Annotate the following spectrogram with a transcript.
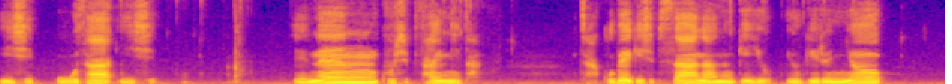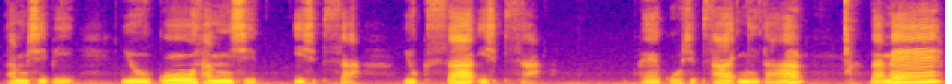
20, 5, 4, 20. 얘는 94입니다. 자, 924 나누기 6. 6, 1은 6, 32. 6, 5, 30, 24. 6, 4, 24. 154입니다. 그 다음에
